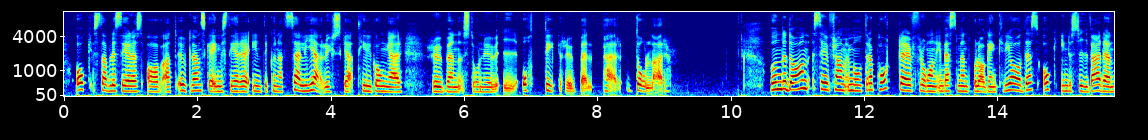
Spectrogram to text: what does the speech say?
och stabiliseras av att utländska investerare inte kunnat sälja ryska tillgångar. Rubeln står nu i 80 rubel per dollar. Under dagen ser vi fram emot rapporter från investmentbolagen Creades och Industrivärden.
